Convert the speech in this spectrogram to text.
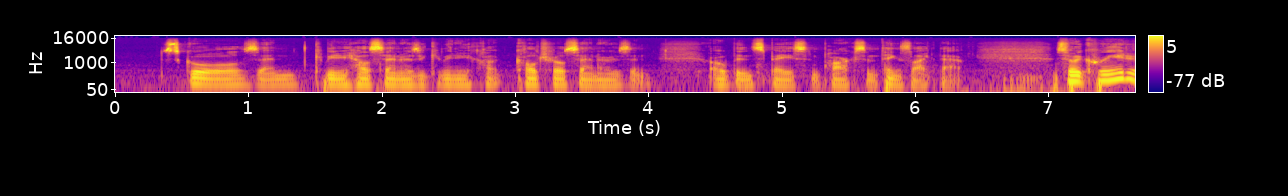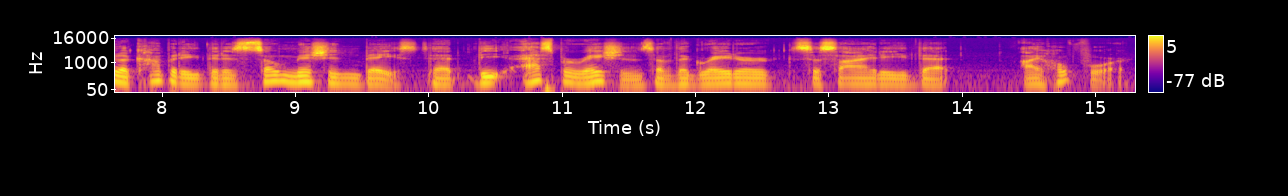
schools and community health centers and community cultural centers and open space and parks and things like that. So it created a company that is so mission based that the aspirations of the greater society that I hope for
